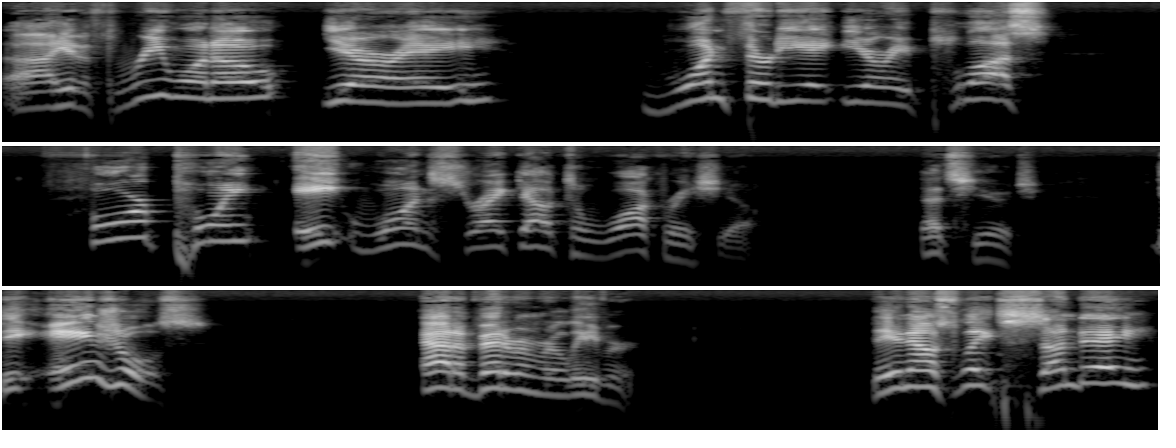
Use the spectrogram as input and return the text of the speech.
Uh, he had a 310 ERA, 138 ERA plus, 4.81 strikeout to walk ratio. That's huge. The Angels add a veteran reliever. They announced late Sunday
